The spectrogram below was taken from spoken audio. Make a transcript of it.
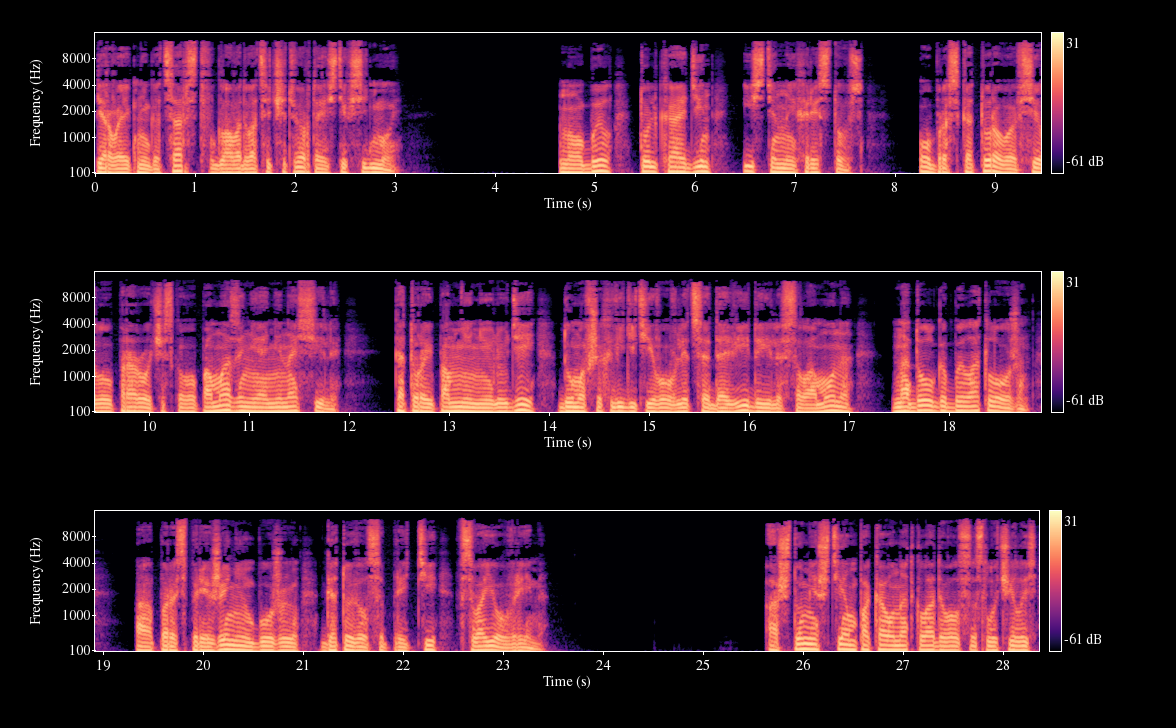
первая книга царств, глава 24, стих 7. Но был только один истинный Христос, образ которого в силу пророческого помазания они носили, который, по мнению людей, думавших видеть его в лице Давида или Соломона, надолго был отложен — а по распоряжению Божию готовился прийти в свое время. А что меж тем, пока он откладывался, случилось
